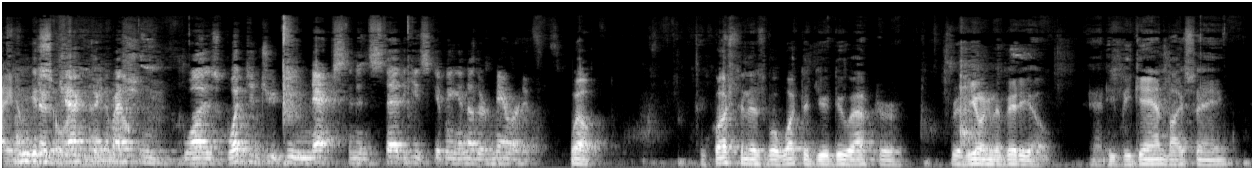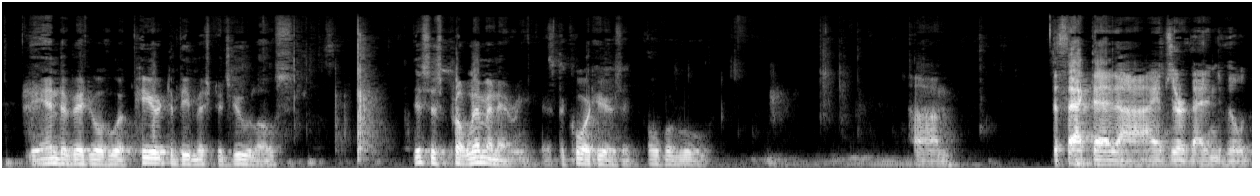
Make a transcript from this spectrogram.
items. I'm going to object. The item- question was, what did you do next? And instead, he's giving another narrative. Well, the question is, well, what did you do after reviewing the video? And he began by saying, the individual who appeared to be Mr. Dulos, this is preliminary, as the court hears it, overruled. Um, The fact that uh, I observed that individual,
